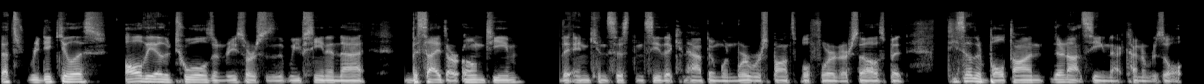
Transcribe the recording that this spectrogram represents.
That's ridiculous. All the other tools and resources that we've seen in that, besides our own team, the inconsistency that can happen when we're responsible for it ourselves. But these other bolt on, they're not seeing that kind of result.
